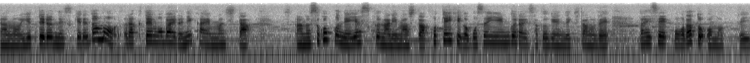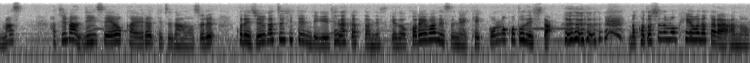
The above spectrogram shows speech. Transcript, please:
あの言ってるんですけれども楽天モバイルに変えました。あのすごくね安くなりました。固定費が5000円ぐらい削減できたので大成功だと思っています。8番人生を変える決断をする。これ10月時点で言えてなかったんですけどこれはですね結婚のことでした。今年の目標はだからあの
